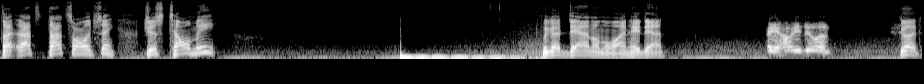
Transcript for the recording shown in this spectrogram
That, that's that's all I'm saying. Just tell me. We got Dan on the line. Hey, Dan. Hey, how you doing? Good.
